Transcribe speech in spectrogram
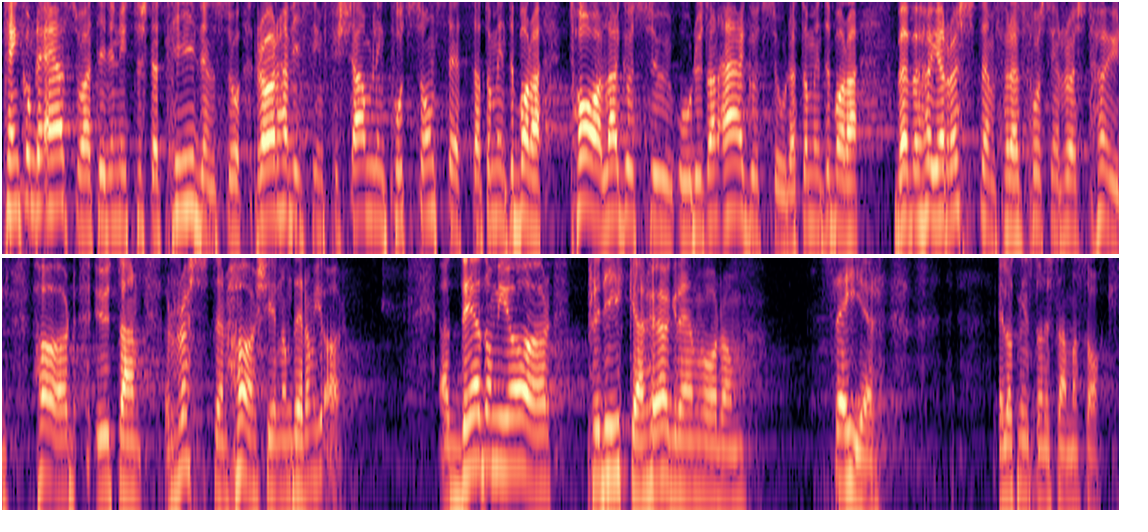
Tänk om det är så att i den yttersta tiden så rör han vid sin församling på ett sådant sätt så att de inte bara talar Guds ord utan är Guds ord. Att de inte bara behöver höja rösten för att få sin röst höjd, hörd utan rösten hörs genom det de gör. Att det de gör predikar högre än vad de säger. Eller åtminstone samma sak.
